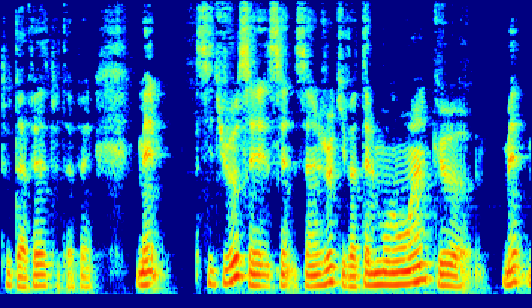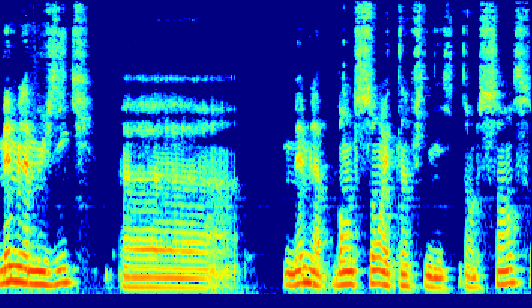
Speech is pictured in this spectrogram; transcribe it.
Tout à fait, tout à fait. Mais si tu veux, c'est un jeu qui va tellement loin que même, même la musique, euh, même la bande son est infinie, dans le sens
